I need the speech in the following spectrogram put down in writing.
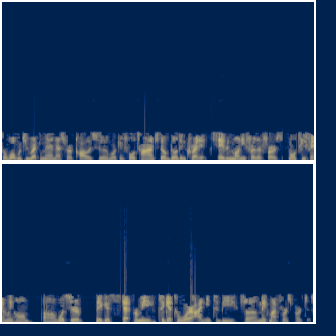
So what would you recommend as for a college student working full time, still building credit, saving money for their first multi-family home? Uh, what's your biggest step for me to get to where I need to be to make my first purchase?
